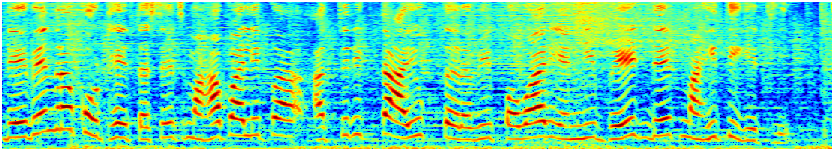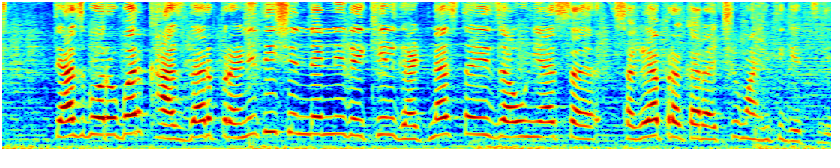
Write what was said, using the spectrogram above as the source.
देवेंद्र कोठे तसेच महापालिका अतिरिक्त आयुक्त रवी पवार यांनी भेट देत माहिती घेतली. त्याचबरोबर खासदार प्रणिती शिंदेंनी देखील घटनास्थळी जाऊन या स- सगळ्या प्रकाराची माहिती घेतली.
